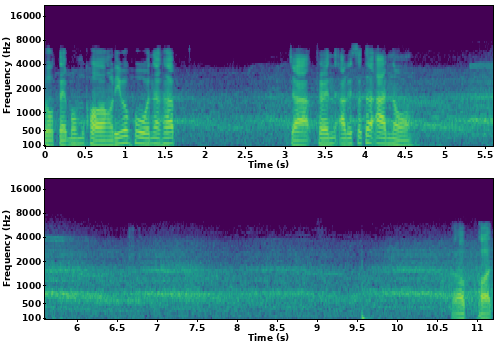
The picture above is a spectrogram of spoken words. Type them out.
ลูกเตะมุมของลิเวอร์พูลนะครับ จากเทรนต์อลิสเตอร์อาร์โน แล้วเปิด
